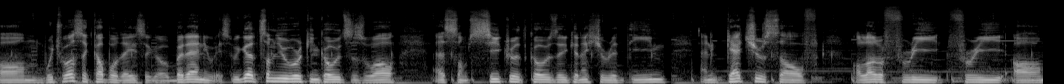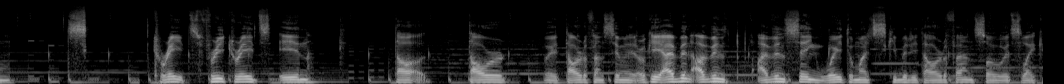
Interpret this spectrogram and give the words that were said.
um, which was a couple days ago. But anyways, we got some new working codes as well as some secret codes that you can actually redeem and get yourself a lot of free, free, um, crates, free crates in Tower, wait, Tower Defense Simulator. Okay, I've been, I've been, I've been saying way too much Skibidi Tower Defense, so it's like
